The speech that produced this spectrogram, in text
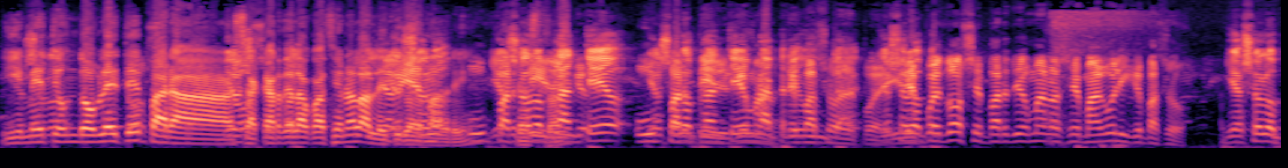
y yo mete solo- un doblete para yo sacar de la ecuación al Atlético yo de Madrid. Yo solo planteo- un yo solo partido, ¿y planteo qué una pregunta. después? Yo Y solo- después 12 partidos más, no hace más gol y ¿qué pasó? Yo solo,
